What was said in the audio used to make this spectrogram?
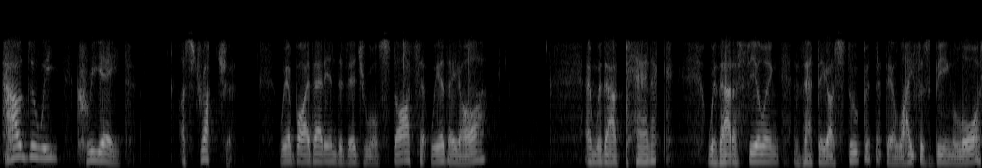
How do we create a structure whereby that individual starts at where they are and without panic, without a feeling that they are stupid, that their life is being lost?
